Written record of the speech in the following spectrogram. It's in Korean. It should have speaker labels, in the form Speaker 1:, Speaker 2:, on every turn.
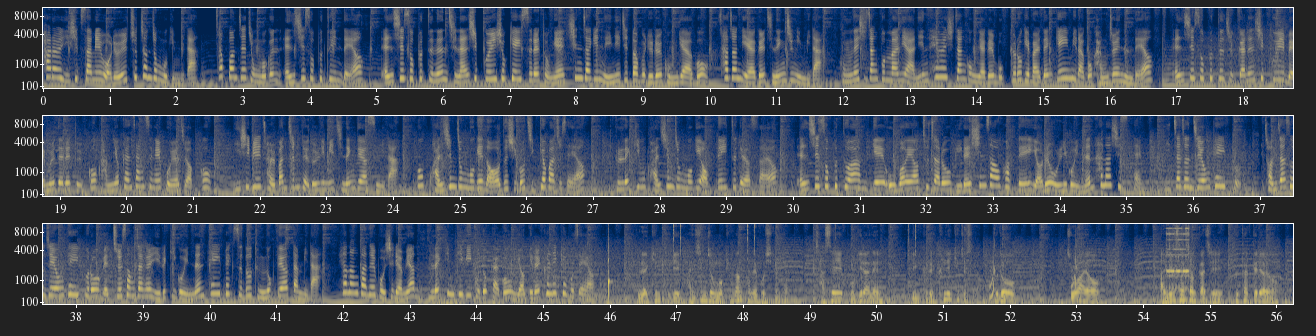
Speaker 1: 8월 23일 월요일 추천 종목입니다. 첫 번째 종목은 NC소프트인데요. NC소프트는 지난 19일 쇼케이스를 통해 신작인 리니지 W를 공개하고 사전 예약을 진행 중입니다. 국내 시장뿐만이 아닌 해외 시장 공략을 목표로 개발된 게임이라고 강조했는데요. NC소프트 주가는 19일 매물대를 뚫고 강력한 상승을 보여주었고 20일 절반쯤 되돌림이 진행되었습니다. 꼭 관심 종목에 넣어두시고 지켜봐주세요. 블랙킴 관심 종목이 업데이트되었어요. NC소프트와 함께 오버에어 투자로 미래 신사업 확대에 열을 올리고 있는 하나 시스템, 2차 전지용 테이프, 전자소재용 테이프로 매출 성장을 일으키고 있는 테이펙스도 등록되었답니다. 현황판을 보시려면 블랙킴 TV 구독하고 여기를 클릭해보세요.
Speaker 2: 블랙킴 TV 관심 종목 현황판을 보시려면 자세히 보기란을 링크를 클릭해 주세요. 구독, 좋아요, 알림 설정까지 부탁드려요.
